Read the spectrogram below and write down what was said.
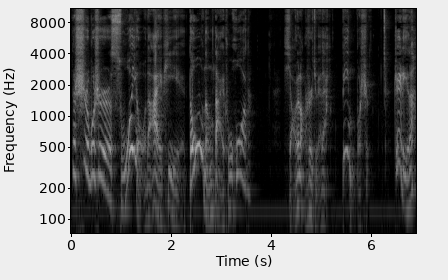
那是不是所有的 IP 都能带出货呢？小云老师觉得呀，并不是。这里呢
